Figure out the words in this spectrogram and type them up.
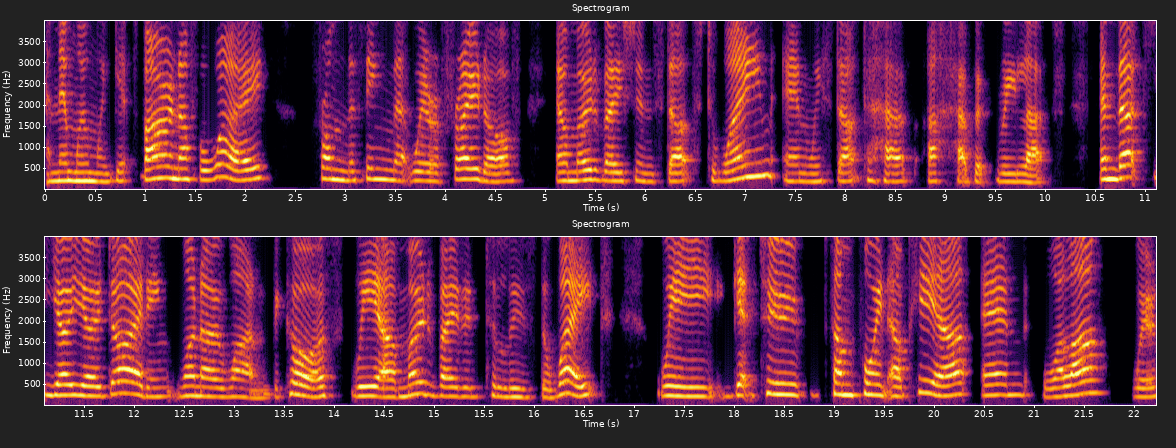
And then when we get far enough away from the thing that we're afraid of, our motivation starts to wane and we start to have a habit relapse. And that's yo yo dieting 101 because we are motivated to lose the weight. We get to some point up here and voila, we're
